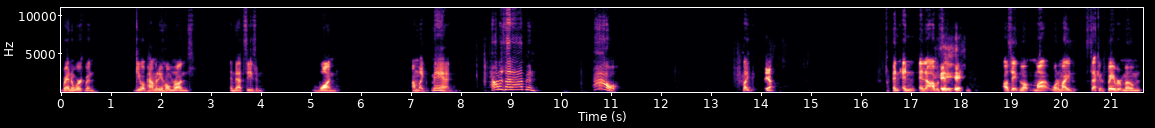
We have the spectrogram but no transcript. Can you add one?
Brandon Workman gave up how many home runs in that season? One. I'm like, man, how does that happen? How? Like, Yeah. And and and I would say I'll say my one of my second favorite moment.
